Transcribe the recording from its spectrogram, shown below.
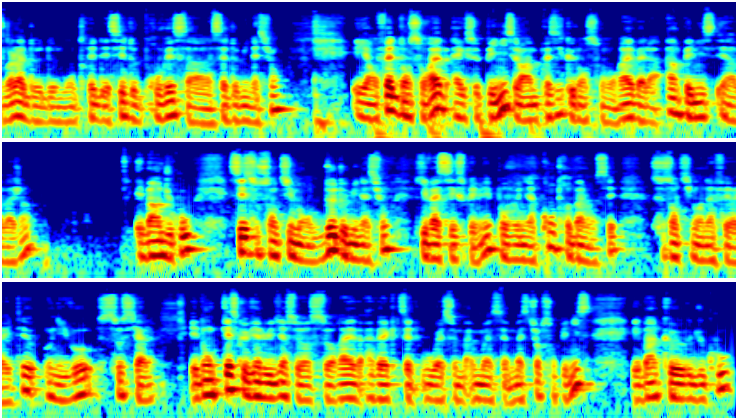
voilà, de, montrer, d'essayer de prouver sa, domination. Et en fait, dans son rêve, avec ce pénis, alors elle me précise que dans son rêve, elle a un pénis et un vagin. Et ben du coup, c'est ce sentiment de domination qui va s'exprimer pour venir contrebalancer ce sentiment d'infériorité au niveau social. Et donc, qu'est-ce que vient lui dire ce, rêve avec cette où elle se, où elle se masturbe son pénis? Et ben que du coup,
